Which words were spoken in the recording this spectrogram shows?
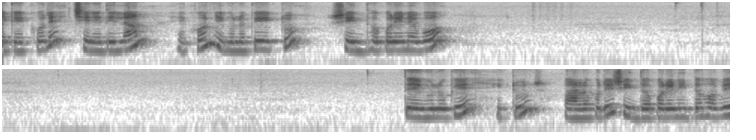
এক এক করে ছেড়ে দিলাম। এখন এগুলোকে একটু সিদ্ধ করে নেব। এগুলোকে একটু ভালো করে সিদ্ধ করে নিতে হবে।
